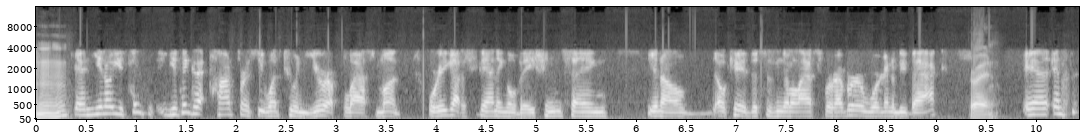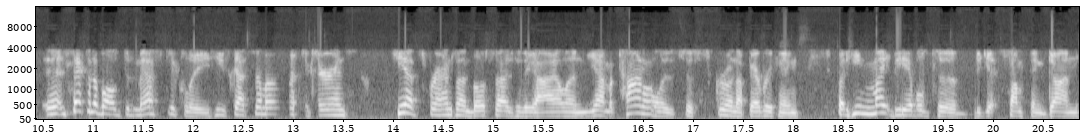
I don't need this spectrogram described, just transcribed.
Mm-hmm. And you know, you think you think that conference he went to in Europe last month, where he got a standing ovation, saying, you know, okay, this isn't going to last forever. We're going to be back. Right. And, and, and second of all, domestically, he's got so much experience he has friends on both sides of the aisle, and yeah, McConnell is just screwing up everything. but he might be able to, to get something done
